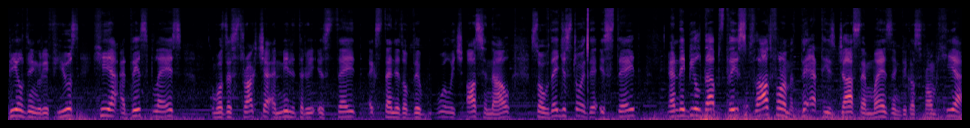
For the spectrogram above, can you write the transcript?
building refuse here at this place was a structure and military estate extended of the Woolwich Arsenal. So they destroyed the estate and they built up this platform. That is just amazing because from here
